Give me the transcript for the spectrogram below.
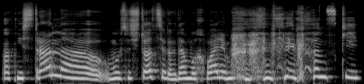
как ни странно, мы в ситуации, когда мы хвалим американский,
